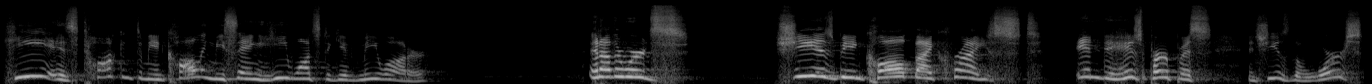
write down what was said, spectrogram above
he is talking to me and calling me, saying he wants to give me water. In other words, she is being called by Christ into his purpose, and she is the worst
